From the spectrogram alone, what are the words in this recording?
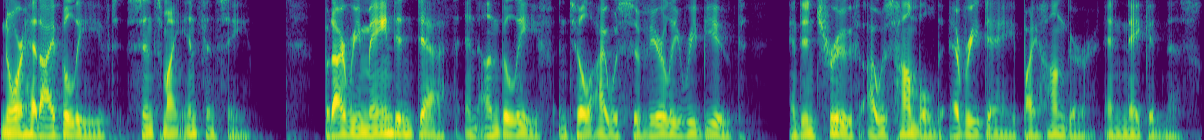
nor had I believed since my infancy. But I remained in death and unbelief until I was severely rebuked and in truth I was humbled every day by hunger and nakedness.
